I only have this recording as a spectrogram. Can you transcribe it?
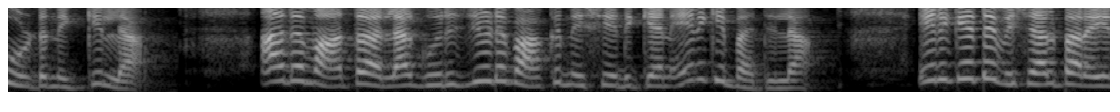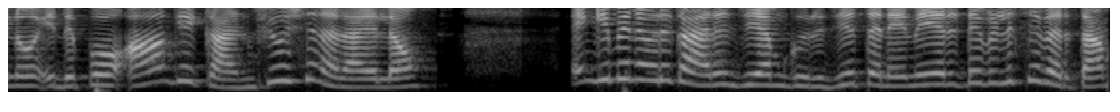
കൂട്ടു നിൽക്കില്ല. അത് മാത്രമല്ല ഗുരുജിയുടെ വാക്ക് നിഷേധിക്കാൻ എനിക്ക് പറ്റില്ല. ഇരിക്കട്ടെ വിശാൽ പറയുന്നു ഇതിപ്പോ ആകെ കൺഫ്യൂഷനലായല്ലോ എങ്കിൽ പിന്നെ ഒരു കാര്യം ചെയ്യാം ഗുരുജിയെ തന്നെ നേരിട്ട് വിളിച്ചു വരുത്താം.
